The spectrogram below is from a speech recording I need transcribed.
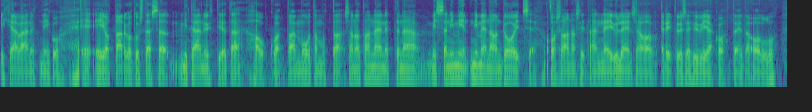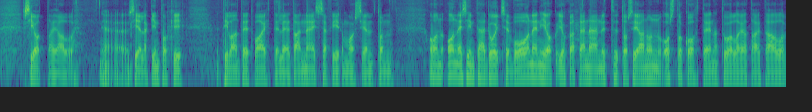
ikävää nyt niin kuin, ei, ei ole tarkoitus tässä mitään yhtiötä haukkua tai muuta, mutta sanotaan näin, että nämä, missä nimi, nimenä on Deutsche osana sitä, ne ei yleensä ole erityisen hyviä kohteita ollut sijoittajalle. Ja sielläkin toki tilanteet vaihtelee tai näissä firmoissa ja nyt on on, on esim. tämä Deutsche Wohnen, joka tänään nyt tosiaan on ostokohteena tuolla ja taitaa olla 15-20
